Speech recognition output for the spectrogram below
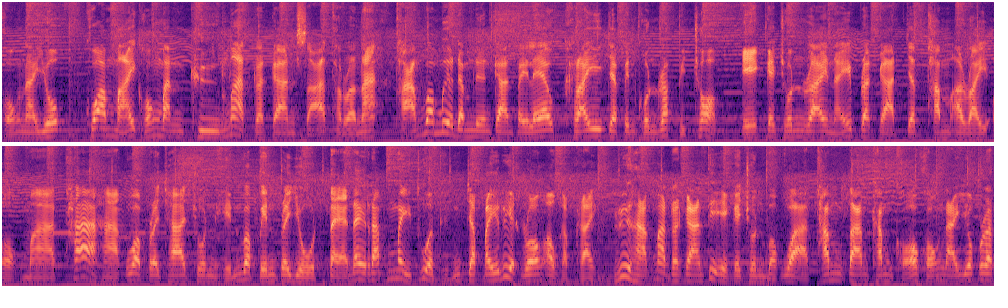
ของนายก ความหมายของมันคือมาตรการสาธารณะ ถามว่าเมื่อดำเนินการไปแล้ว ใครจะเป็นคนรับผิดชอบ เอกชนรายไหนประกาศจะทำอะไรออกมา ถ้าหากว่าประชาชนเห็นว่าเป็นประโยชน์ แต่ได้รับไม่ทั่วถึงจะไปเรียกร้องเอากับใคร หรือหากมาตรการที่เอกชนบอกว่าทำตามคำขอของนายกรั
